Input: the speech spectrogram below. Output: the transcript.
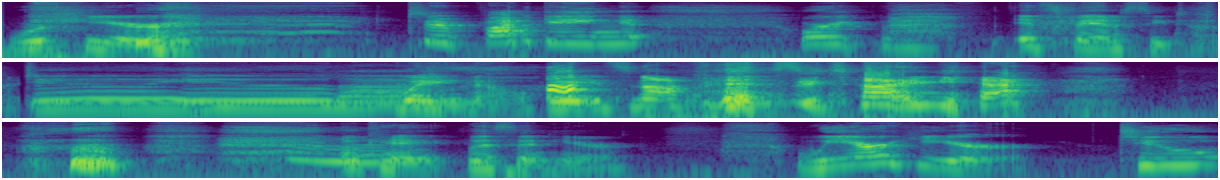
We're here to fucking. We're. It's fantasy time. Do you like Wait, no. Wait, it's not fantasy time yet. okay, listen here. We are here to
